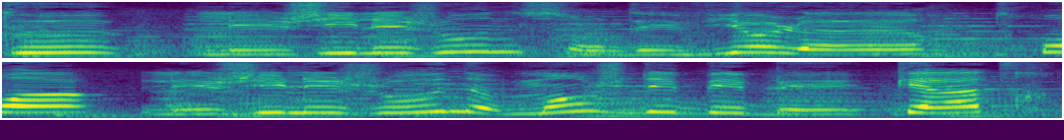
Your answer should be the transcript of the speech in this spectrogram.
2. Les gilets jaunes sont des violeurs. 3. Les gilets jaunes mangent des bébés. 4.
